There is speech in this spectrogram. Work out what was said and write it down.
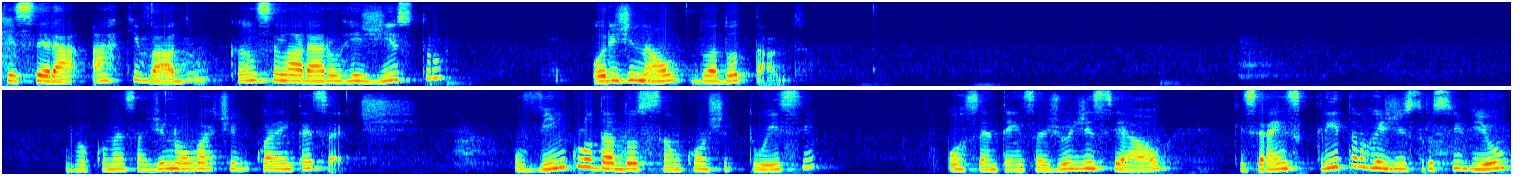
que será arquivado cancelará o registro original do adotado. Vou começar de novo o artigo 47. O vínculo da adoção constitui-se por sentença judicial que será inscrita no registro civil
